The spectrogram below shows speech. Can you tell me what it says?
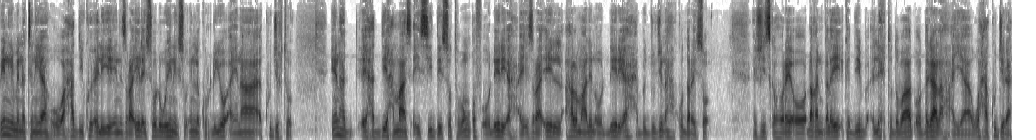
benyamin netanyahu uu axaddii ku celiyey in israa'iil ay soo dhoweynayso in la kordhiyo ayna ku jirto in haddii xamaas ay sii dayso toban qof oo dheeri ah ay israa'iil hal maalin oo dheeri ah xabajoojin ah ku darayso. Heshiiska hore oo dhaqan galay kadib lix toddobaad oo dagaal ah ayaa waxaa ku jira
